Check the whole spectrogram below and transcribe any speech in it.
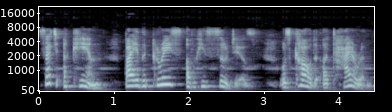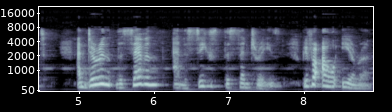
Such a king, by the grace of his soldiers, was called a tyrant, and during the seventh and sixth centuries before our era,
